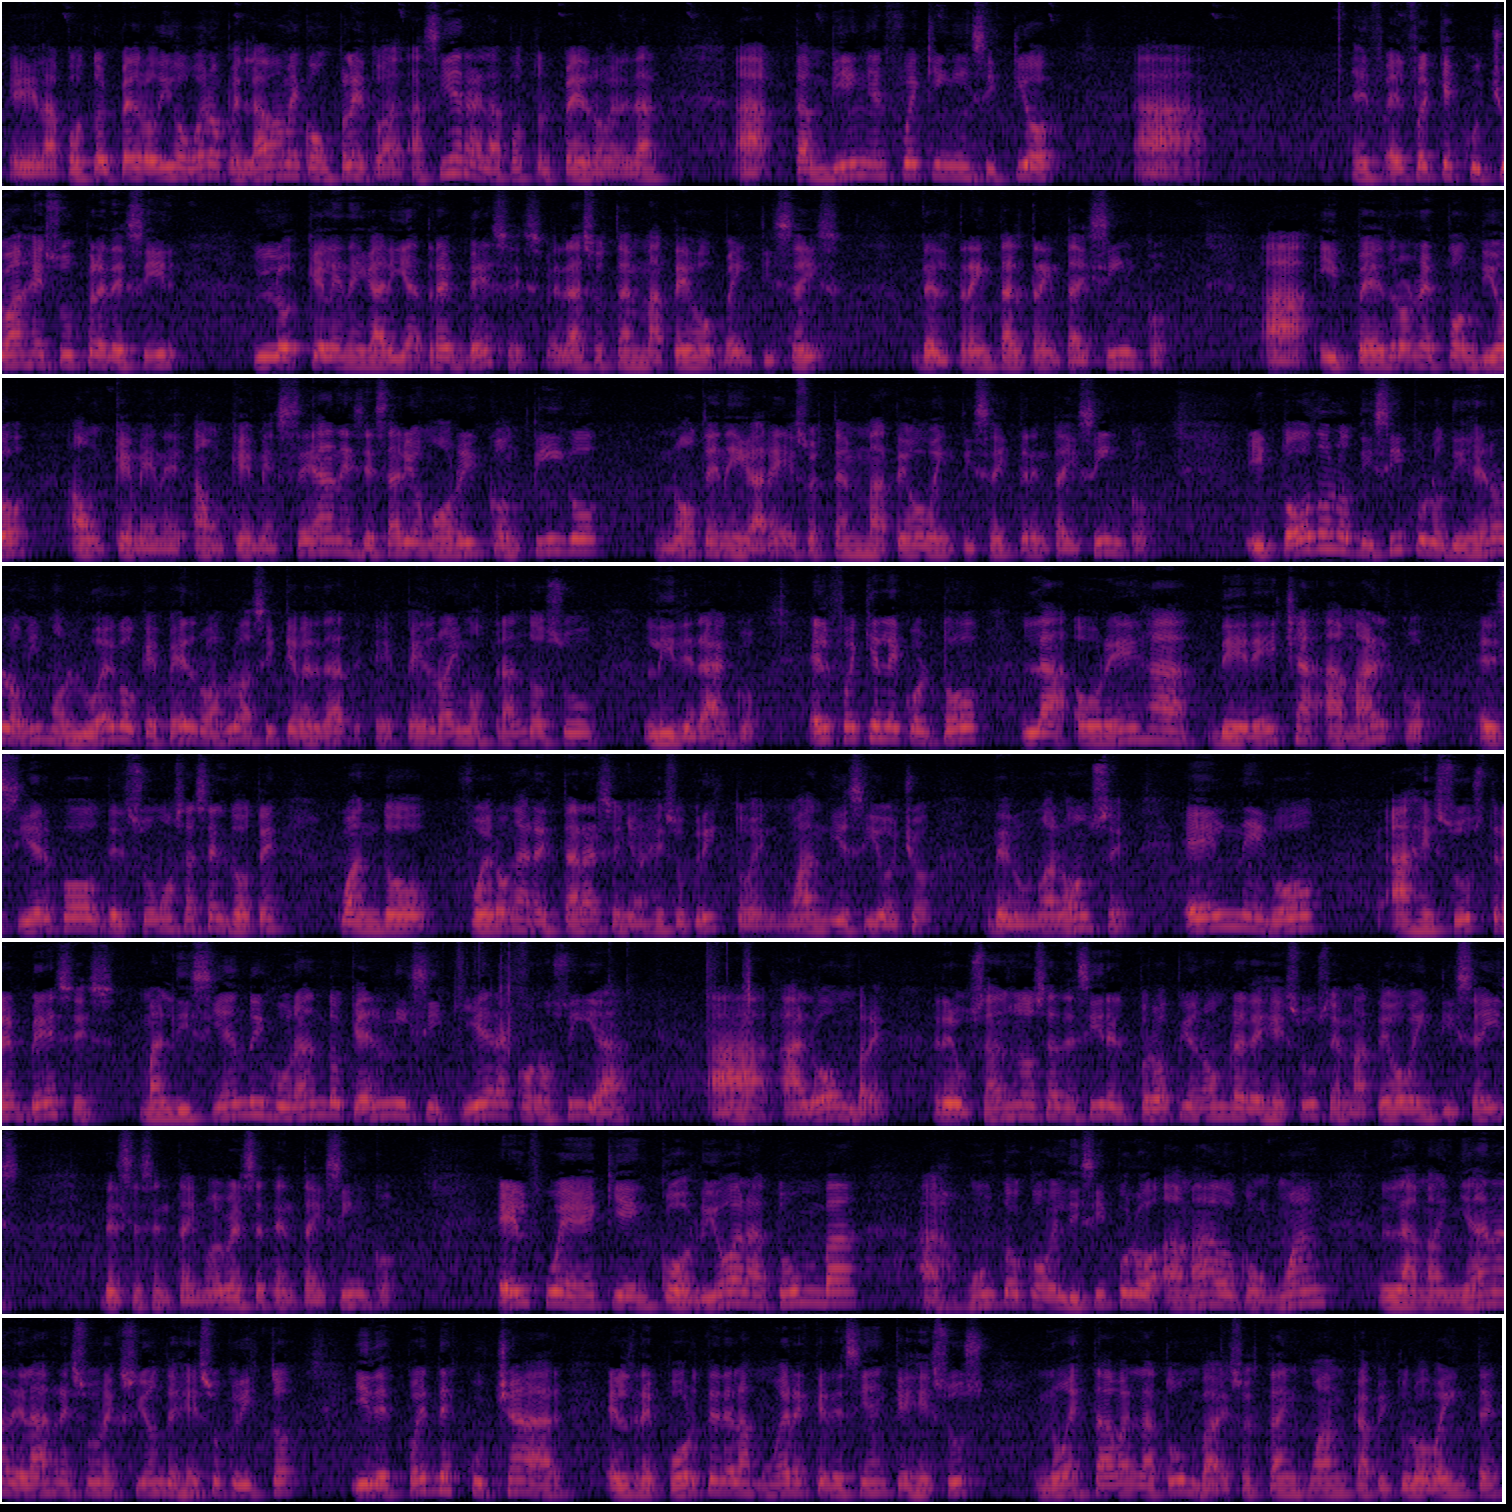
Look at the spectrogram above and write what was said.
el apóstol Pedro dijo, bueno, pues lávame completo. Así era el apóstol Pedro, ¿verdad? También él fue quien insistió, ah, él, fue el que escuchó a Jesús predecir lo que le negaría tres veces, ¿verdad? Eso está en Mateo 26, del 30 al 35. Ah, y Pedro respondió, aunque me, aunque me sea necesario morir contigo, no te negaré. Eso está en Mateo 26, 35. Y todos los discípulos dijeron lo mismo luego que Pedro habló. Así que, ¿verdad? Eh, Pedro ahí mostrando su liderazgo. Él fue quien le cortó la oreja derecha a Marco, el siervo del sumo sacerdote, cuando fueron a arrestar al Señor Jesucristo en Juan 18 del 1 al 11. Él negó a Jesús tres veces, maldiciendo y jurando que él ni siquiera conocía a, al hombre rehusándose a decir el propio nombre de Jesús en Mateo 26 del 69 al 75. Él fue quien corrió a la tumba junto con el discípulo amado, con Juan, la mañana de la resurrección de Jesucristo y después de escuchar el reporte de las mujeres que decían que Jesús no estaba en la tumba, eso está en Juan capítulo 20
